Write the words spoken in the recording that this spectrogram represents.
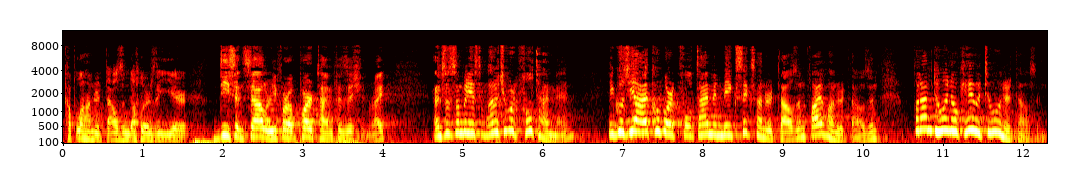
couple of hundred thousand dollars a year. Decent salary for a part-time physician, right? And so somebody asked him, why don't you work full-time, man? He goes, yeah, I could work full-time and make 600,000, 500,000, but I'm doing okay with 200,000.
